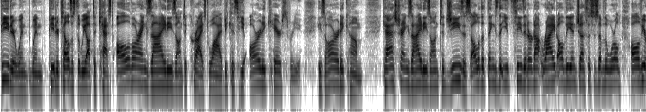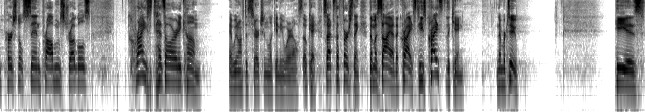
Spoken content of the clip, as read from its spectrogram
Peter, when, when Peter tells us that we ought to cast all of our anxieties onto Christ. Why? Because he already cares for you. He's already come. Cast your anxieties onto Jesus. All of the things that you see that are not right, all the injustices of the world, all of your personal sin, problems, struggles. Christ has already come. And we don't have to search and look anywhere else. Okay, so that's the first thing. The Messiah, the Christ. He's Christ the King. Number two, he is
